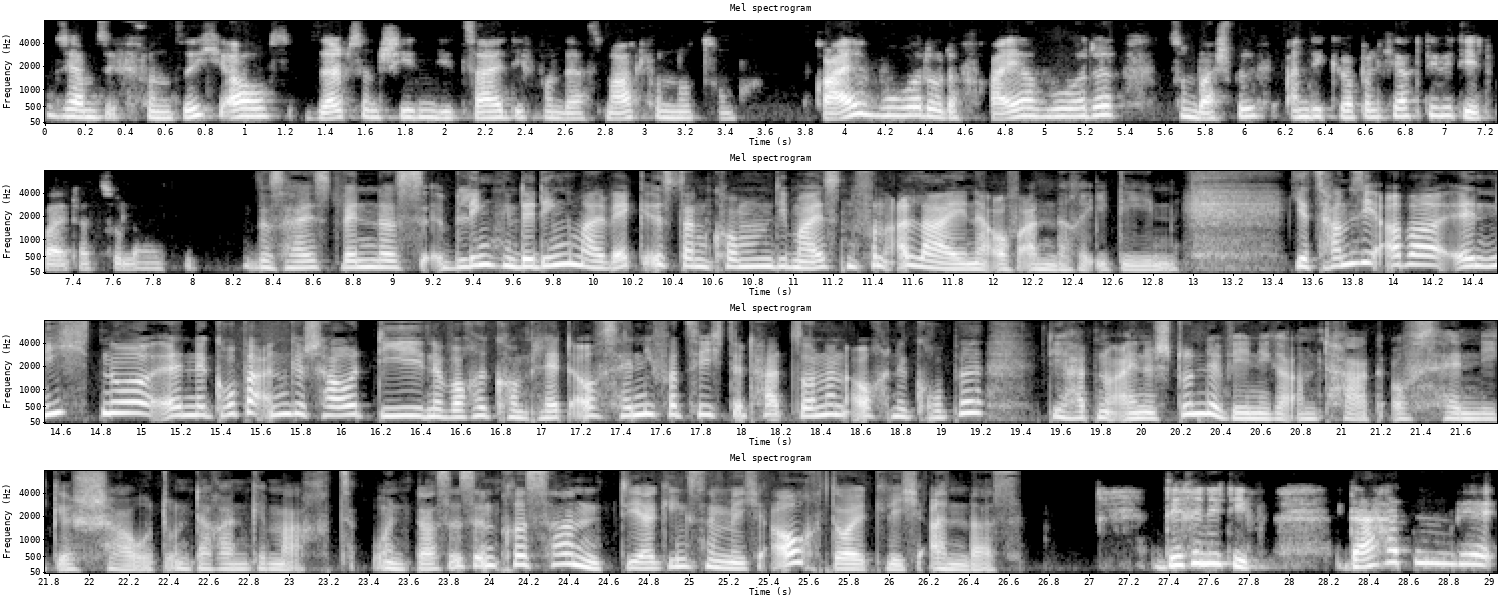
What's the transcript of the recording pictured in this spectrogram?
Sie haben sich von sich aus selbst entschieden, die Zeit, die von der Smartphone-Nutzung frei wurde oder freier wurde, zum Beispiel an die körperliche Aktivität weiterzuleiten. Das heißt, wenn das blinkende Ding mal weg ist, dann kommen die meisten von alleine auf andere Ideen. Jetzt haben Sie aber äh, nicht nur eine Gruppe angeschaut, die eine Woche komplett aufs Handy verzichtet hat, sondern auch eine Gruppe, die hat nur eine Stunde weniger am Tag aufs Handy geschaut und daran gemacht. Und das ist interessant. Da ging es nämlich auch deutlich anders. Definitiv. Da hatten wir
